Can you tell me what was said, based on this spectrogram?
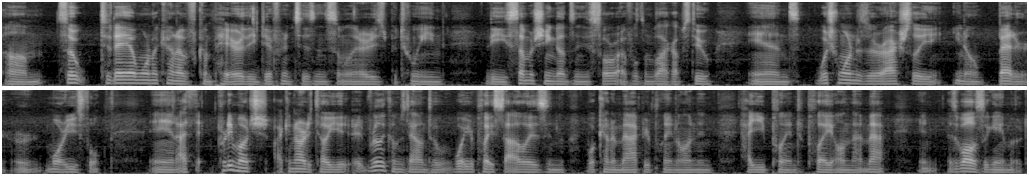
Um, so today I want to kind of compare the differences and similarities between the submachine guns and the assault rifles in Black Ops 2, and which ones are actually, you know, better or more useful. And I think pretty much I can already tell you it really comes down to what your play style is and what kind of map you're playing on and how you plan to play on that map, and as well as the game mode.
